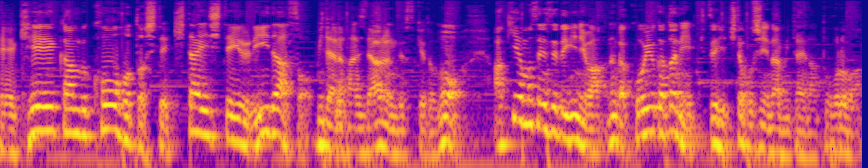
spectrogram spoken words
えー経営幹部候補として期待しているリーダー層みたいな感じであるんですけども、秋山先生的には、なんかこういう方にぜひ来てほしいなみたいなところは。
